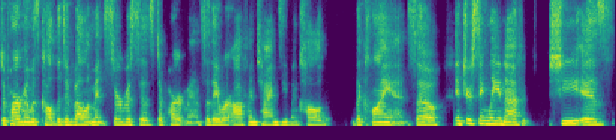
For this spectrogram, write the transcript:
department was called the Development Services Department. So they were oftentimes even called the client. So interestingly enough, she is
